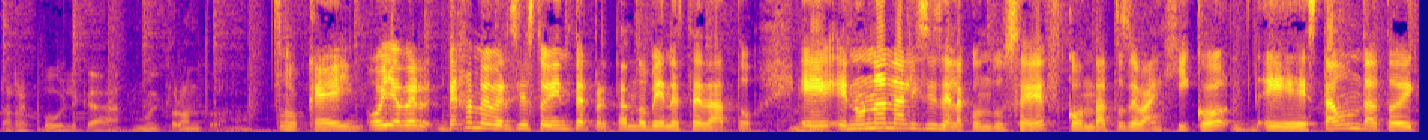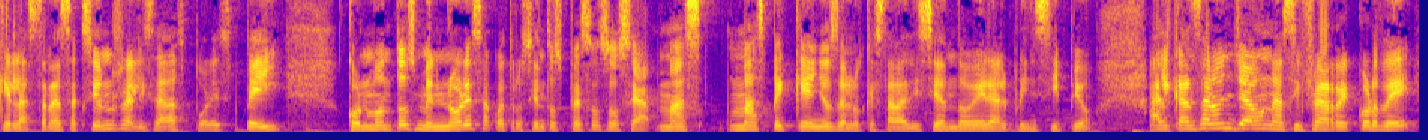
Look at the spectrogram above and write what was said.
la República muy pronto. ¿no? Ok. Oye, a ver, déjame ver si estoy interpretando bien este dato. Eh, en un análisis de la Conducef con datos de Banjico, eh, está un dato de que las transacciones realizadas por SPAY con montos menores a 400 pesos, o sea, más, más pequeños de lo que estaba diciendo era al principio, alcanzaron ya una cifra récord de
